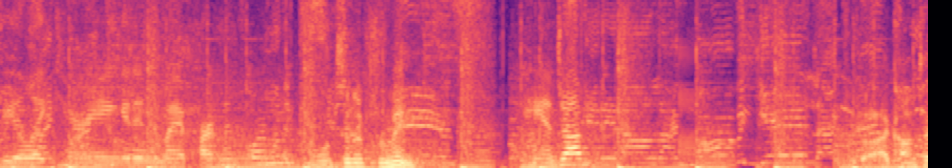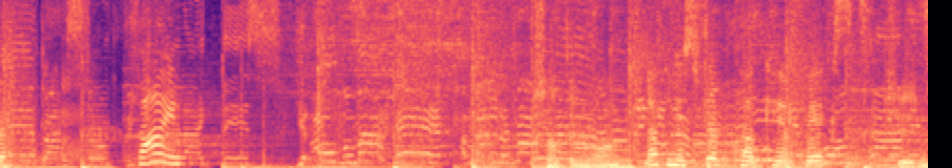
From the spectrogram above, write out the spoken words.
Feel like carrying it into my apartment for me? What's in it for me? Hand job? Eye contact? Fine. Something wrong? Nothing a strip club can't fix. Excuse me?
